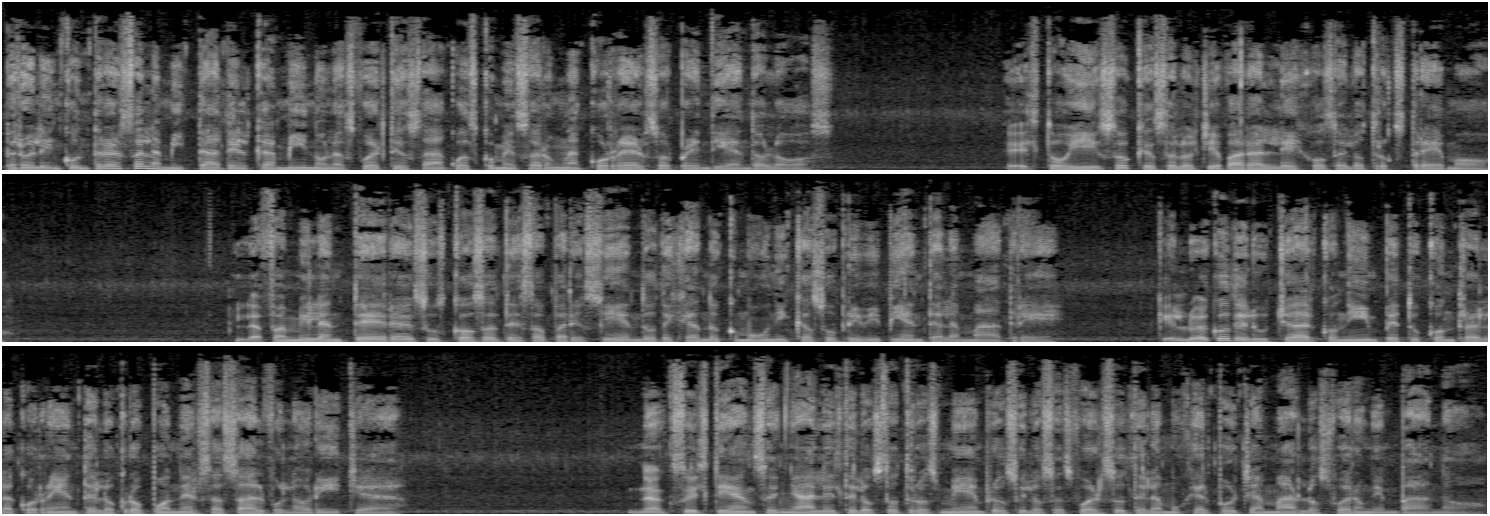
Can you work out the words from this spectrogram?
pero al encontrarse a la mitad del camino las fuertes aguas comenzaron a correr sorprendiéndolos. Esto hizo que se los llevara lejos del otro extremo. La familia entera y sus cosas desapareciendo dejando como única sobreviviente a la madre que luego de luchar con ímpetu contra la corriente logró ponerse a salvo en la orilla. No existían señales de los otros miembros y los esfuerzos de la mujer por llamarlos fueron en vano.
